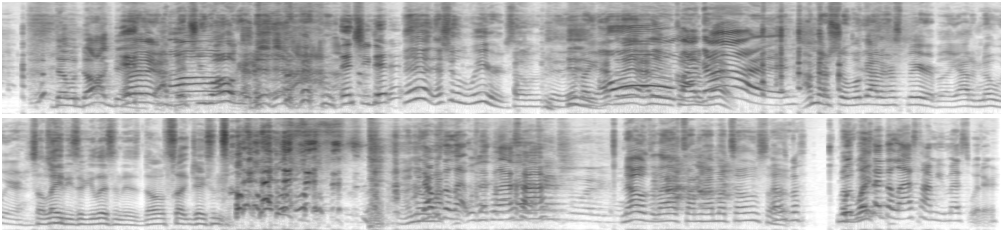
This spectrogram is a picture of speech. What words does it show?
Double dog did. Hey, I bet you won't. Yeah, Then she did it. Yeah, that shit was weird. So it was like after that, I didn't even oh call my her back. I'm not sure what got in her spirit, but like out of nowhere. So, ladies, if you listen to this, don't suck Jason's toe. I know That my- was the la- was that the last time? that was the last time I had my toes. So. That was bef- But was, that the last time you messed with her?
